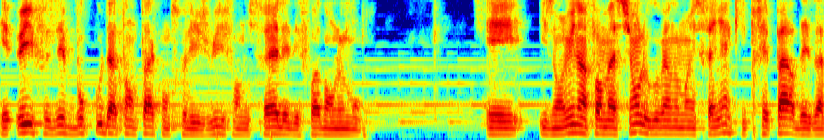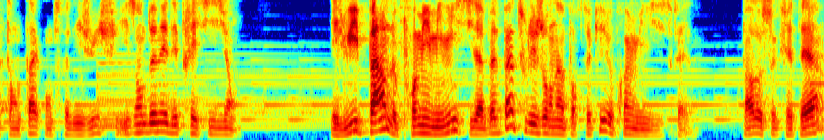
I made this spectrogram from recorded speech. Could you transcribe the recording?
Et eux, ils faisaient beaucoup d'attentats contre les Juifs en Israël et des fois dans le monde. Et ils ont eu une information, le gouvernement israélien, qui prépare des attentats contre des Juifs. Ils ont donné des précisions. Et lui parle, le Premier ministre, il appelle pas tous les jours n'importe qui, le Premier ministre d'Israël. Parle au secrétaire.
